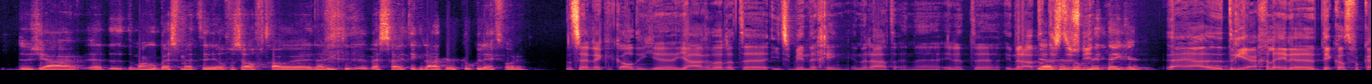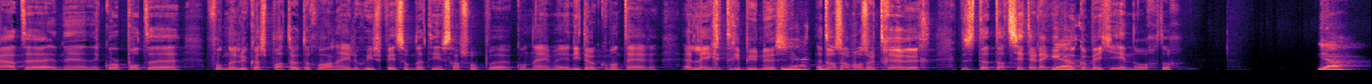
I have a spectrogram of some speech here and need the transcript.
dus ja, er mag ook best met heel veel zelfvertrouwen naar die wedstrijd tegen Lazio toegeleefd worden. Dat zijn denk ik al die uh, jaren dat het uh, iets minder ging, inderdaad. En uh, in het, inderdaad, ja, dat is dus niet... litteken. Nou ja, drie jaar geleden, Dick Advocaat en, en Cor vonden Lucas Patto toch wel een hele goede spits, omdat hij een strafschop kon nemen in die documentaire. En lege tribunes. Ja. Het was allemaal zo treurig. Dus dat, dat zit er denk ik ook een beetje in nog, toch? Ja,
